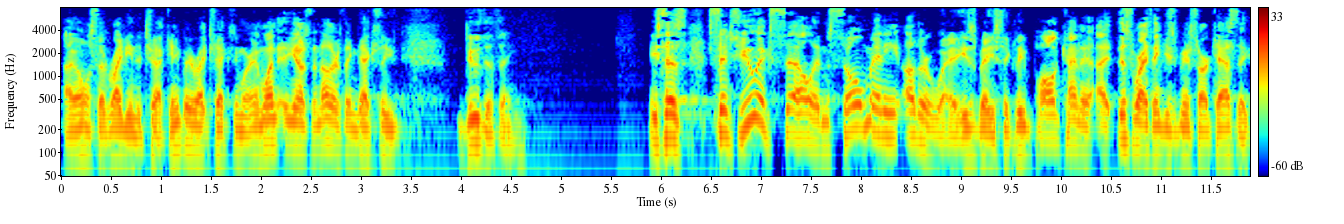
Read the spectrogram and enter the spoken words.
I almost said writing the check. Anybody write checks anymore? And one, you know, it's another thing to actually do the thing. He says, since you excel in so many other ways, basically, Paul kind of, this is where I think he's being sarcastic.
